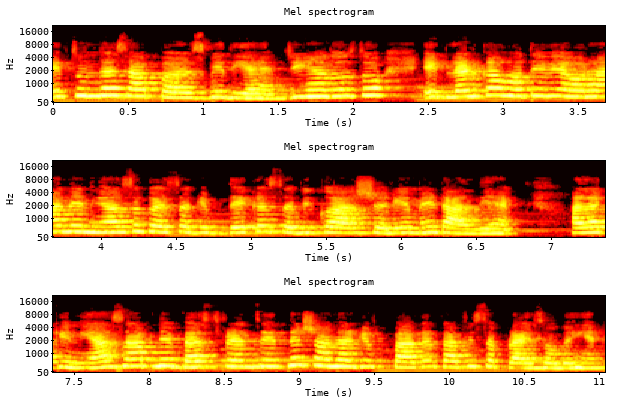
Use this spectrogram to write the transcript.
एक सुंदर सा पर्स भी दिया है। जी हाँ दोस्तों, एक लड़का होते हुए औरहान ने न्यासा को ऐसा गिफ्ट देकर सभी को आश्चर्य में डाल दिया है। हालाँकि न्यासा अपने बेस्ट फ्रेंड से इतने शानदार गिफ्ट पाकर काफ़ी सरप्राइज़ हो गई हैं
